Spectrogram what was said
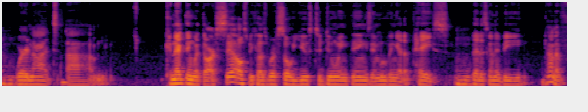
mm-hmm. we're not um, connecting with ourselves because we're so used to doing things and moving at a pace mm-hmm. that is going to be kind of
